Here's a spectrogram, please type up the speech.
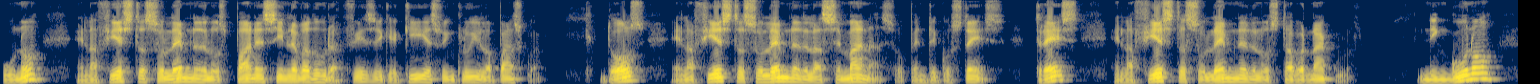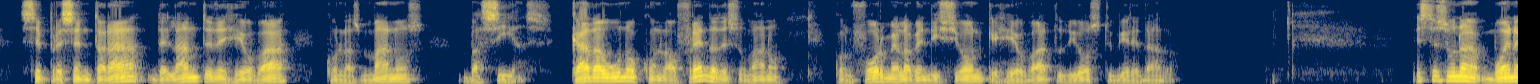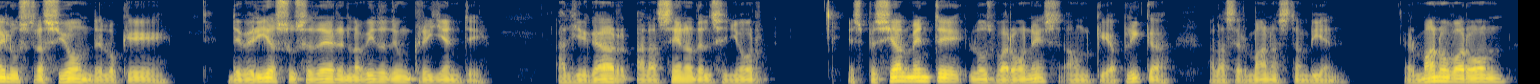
Uno, en la fiesta solemne de los panes sin levadura. Fíjese que aquí eso incluye la Pascua. Dos, en la fiesta solemne de las semanas o Pentecostés. Tres, en la fiesta solemne de los tabernáculos. Ninguno se presentará delante de Jehová con las manos vacías, cada uno con la ofrenda de su mano, conforme a la bendición que Jehová tu Dios te hubiere dado. Esta es una buena ilustración de lo que debería suceder en la vida de un creyente al llegar a la cena del Señor, especialmente los varones, aunque aplica a las hermanas también. Hermano varón,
